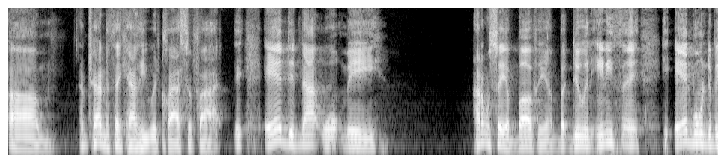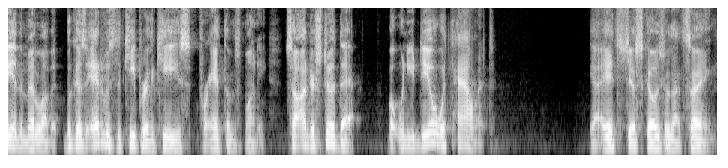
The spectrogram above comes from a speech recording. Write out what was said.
Um, I'm trying to think how he would classify it. Ed did not want me. I don't say above him, but doing anything. He, Ed wanted to be in the middle of it because Ed was the keeper of the keys for Anthem's money. So I understood that. But when you deal with talent, yeah, it just goes without saying.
